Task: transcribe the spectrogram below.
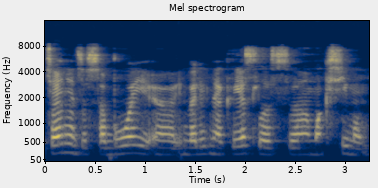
тянет за собой инвалидное кресло с Максимом.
